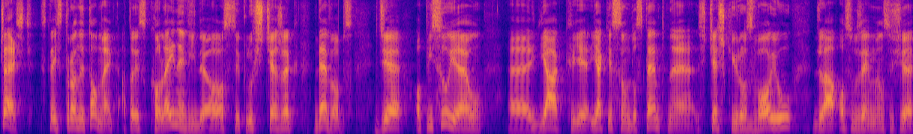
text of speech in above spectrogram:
Cześć, z tej strony Tomek, a to jest kolejne wideo z cyklu ścieżek DevOps, gdzie opisuję, e, jak, jakie są dostępne ścieżki rozwoju dla osób zajmujących się e,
